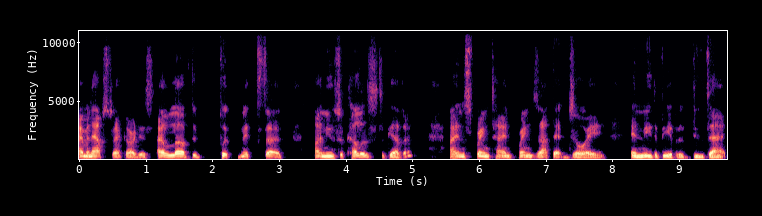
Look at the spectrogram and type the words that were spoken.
I'm an abstract artist. I love to put mix uh, unusual colors together, and springtime brings out that joy in me to be able to do that.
